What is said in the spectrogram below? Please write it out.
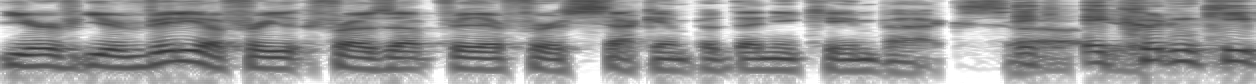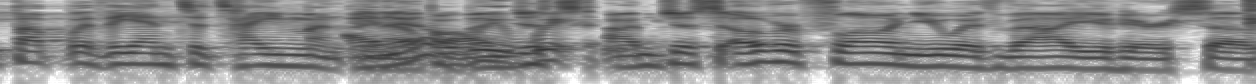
your your video froze up for there for a second, but then you came back. So it, it couldn't keep up with the entertainment. I know. know but I'm, we, just, I'm just overflowing you with value here. So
